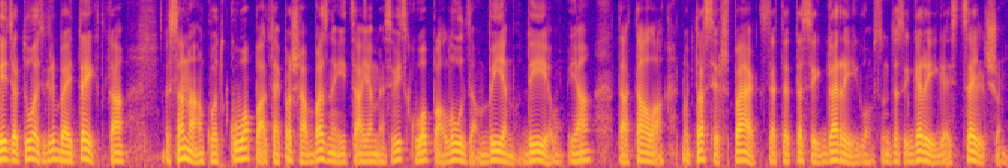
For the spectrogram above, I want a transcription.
līdz ar to es gribēju teikt, ka uh, sanākot kopā tajā pašā baznīcā, ja mēs visi kopā lūdzam vienu Dievu, ja, tā tālāk, nu tas ir spēks, tā, tā, tas ir garīgums, un tas ir garīgais ceļš, un,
